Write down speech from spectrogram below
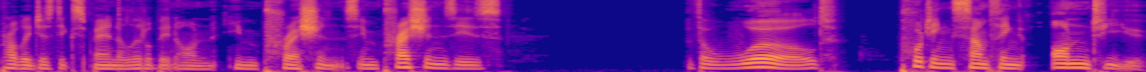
probably just expand a little bit on impressions. Impressions is the world putting something onto you,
